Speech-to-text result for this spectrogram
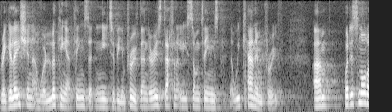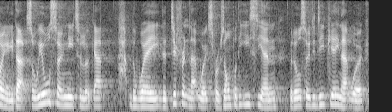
regulation, and we're looking at things that need to be improved. And there is definitely some things that we can improve. Um, but it's not only that. So we also need to look at the way the different networks, for example, the ECN, but also the DPA network,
